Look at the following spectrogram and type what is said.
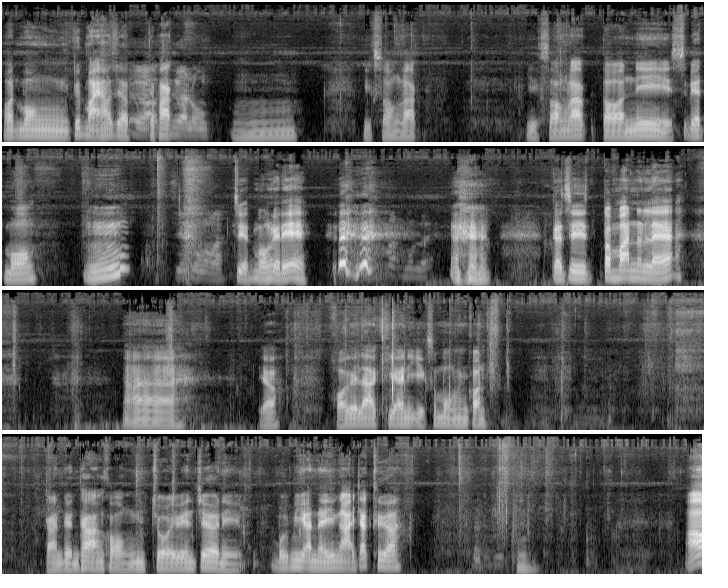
ฮอดมองจุดหมายเขาจะเออจะพัก เอาเรือลงอืมอีกสองลัก อีกสองลัก ตอนนี้สิบเอ็ดโมงอืมเสียงลงมาสิบเอ็ดโมงเลยเด้พักหุ่นเลย ก็สิประมาณนั่นแหละ อ่า เดี๋ยว ขอเวลาเคลียร์นี่อีกสมงหนึ่งก่อน การเดินทางของ Joy Venture นี่บ่มีอันไหนง่ายจักเถืออืมเอา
